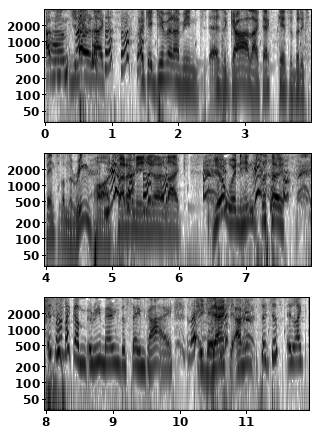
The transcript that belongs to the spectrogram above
I mean, Um, you know, like, okay, given, I mean, as a guy, like, that gets a bit expensive on the ring part, but I mean, you know, like, you're winning, so, it's not like I'm remarrying the same guy. Like- exactly. I mean, So just like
